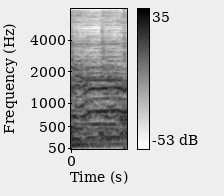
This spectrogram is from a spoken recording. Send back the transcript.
Yeah.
